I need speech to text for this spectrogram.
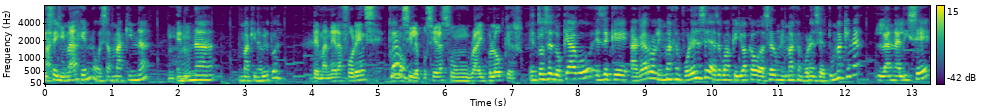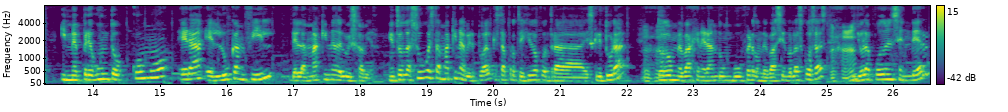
esa imagen o esa máquina en una máquina virtual de manera forense, como si le pusieras un write blocker. Entonces lo que hago es de que agarro la imagen forense, hace cuando que yo acabo de hacer una imagen forense de tu máquina, la analicé y me pregunto cómo era el look and feel de la máquina de Luis Javier. Y entonces la subo a esta máquina virtual que está protegido contra escritura. Todo me va generando un buffer donde va haciendo las cosas. Y yo la puedo encender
